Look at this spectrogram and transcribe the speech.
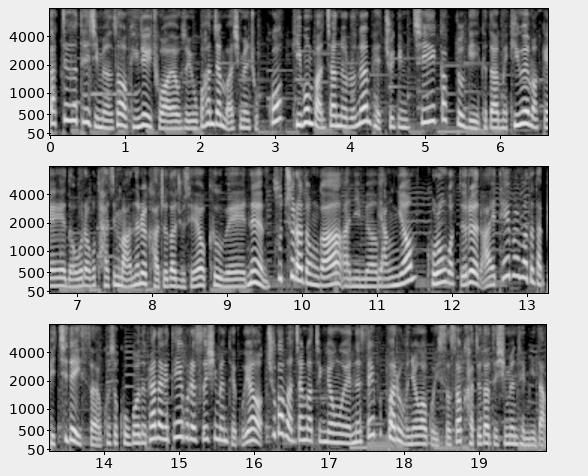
따뜻해지면서 굉장히 좋아요. 그래서 요거 한 잔 마시면 좋고 기본 반찬으로는 배추김치, 깍두기 그 다음에 기호에 맞게 넣으라고 다진 마늘을 가져다 주세요. 그 외에는 후추라던가 아니면 양념 그런 것들은 아예 테이블마다 다 비치돼 있어요. 그래서 그거는 편하게 테이블에 쓰시면 되고요. 추가 반찬 같은 경우에는 셀프바를 운영하고 있어서 가져다 드시면 됩니다.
